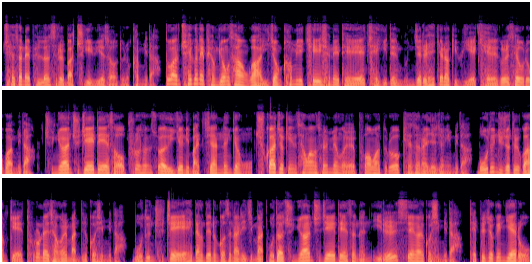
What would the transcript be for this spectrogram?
최선의 밸런스를 맞추기 위해서 노력합니다. 또한 최근의 변경 사 항과 이전 커뮤니케이션에 대해 제기된 문제를 해결하기 위해 계획을 세우려고 합니다. 중요한 주제에 대해서 프로 선수와 의견이 맞지 않는 경우 추가적인 상황 설명을 포함하도록 개선할 예정입니다. 모든 유저들과 함께 토론회 장을 만들 것입니다. 모든 주제에 해당되는 것은 아니지만 보다 중요한 주제에 대해서는 이를 수행할 것입니다. 대표적인 예로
